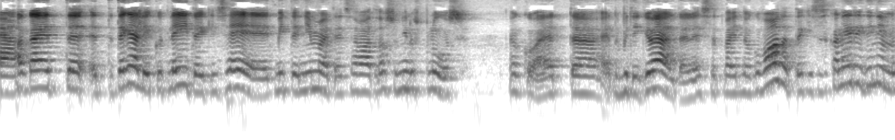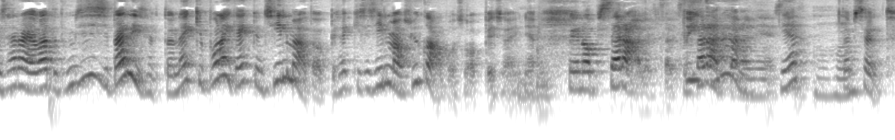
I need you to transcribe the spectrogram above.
ja. aga et, et tegelikult leidagi see, et mitte niimoodi, et sa vaatad, oh sul on ilus pluus. nagu, et, et noh, midagi öelda lihtsalt, vaid nagu vaadatagi, sa skaneerid inimese ära ja vaatad, mis asi see päriselt on, äkki polegi, äkki on silmad hoopis, äkki see silma sügavus hoopis onju. või on hoopis sära lihtsalt, jah, täpselt.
